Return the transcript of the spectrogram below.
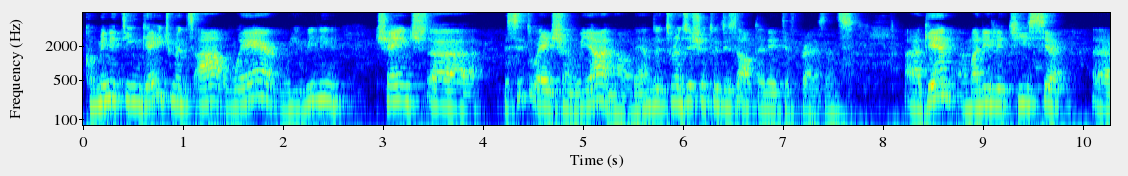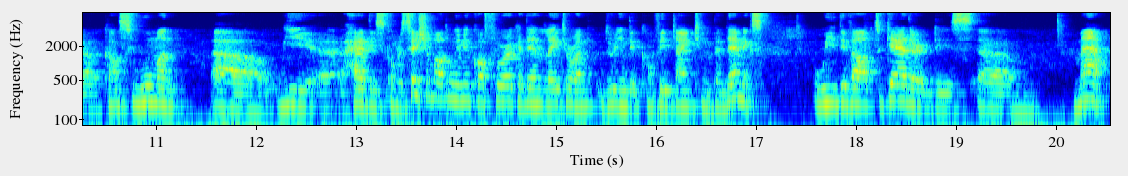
Community engagements are where we really change uh, the situation we are now and the transition to this alternative presence. Again, Maria Leticia, uh, councilwoman uh, we uh, had this conversation about women coffee work and then later on during the COVID-19 pandemics, we developed together this um, map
